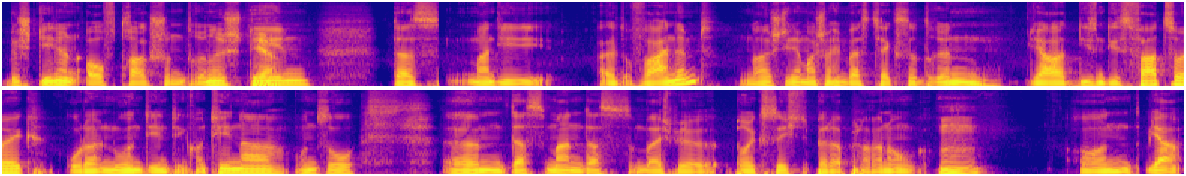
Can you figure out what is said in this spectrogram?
bestehenden Auftrag schon drinne stehen, ja. dass man die also wahrnimmt. Da stehen ja manchmal Hinweistexte drin, ja, diesen dieses Fahrzeug oder nur in den, den Container und so, ähm, dass man das zum Beispiel berücksichtigt bei der Planung. Mhm. Und ja,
